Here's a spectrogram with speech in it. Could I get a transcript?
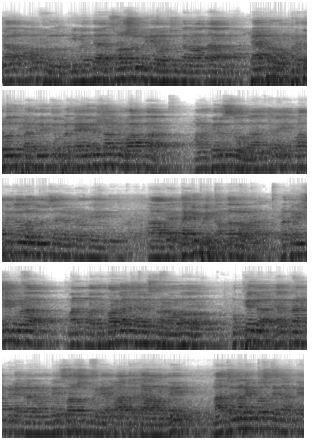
చాలా పవర్ఫుల్ ఈ మధ్య సోషల్ మీడియా వచ్చిన తర్వాత పేపర్ ప్రతిరోజు ప్రతినిత్యం ప్రతి ఐదు నిమిషాలకు వార్త మనకు తెలుస్తూ ఉంది. అందుకని పత్రికల్లో న్యూస్ చదివేటువంటి తగ్గిపోయింది అందరిలో కూడా. ప్రతి విషయం కూడా మనకు అది త్వరగా చేరుస్తుండడంలో ముఖ్యంగా ఎలక్ట్రానిక్ మీడియా కానివ్వండి సోషల్ మీడియా పాత్ర చాలా ఉంది. నా చిన్న రిక్వెస్ట్ ఏంటంటే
